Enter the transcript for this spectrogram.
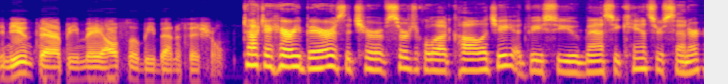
immune therapy may also be beneficial. Dr. Harry Bear is the chair of surgical oncology at VCU Massey Cancer Center.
